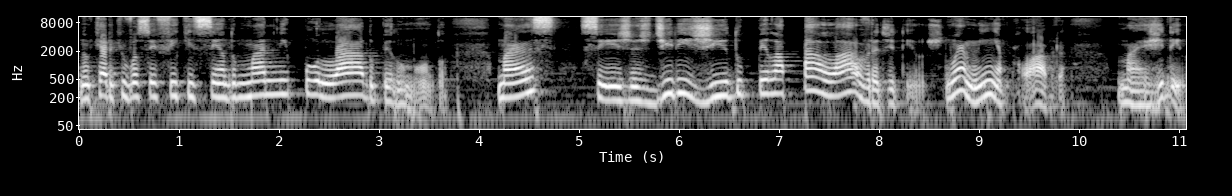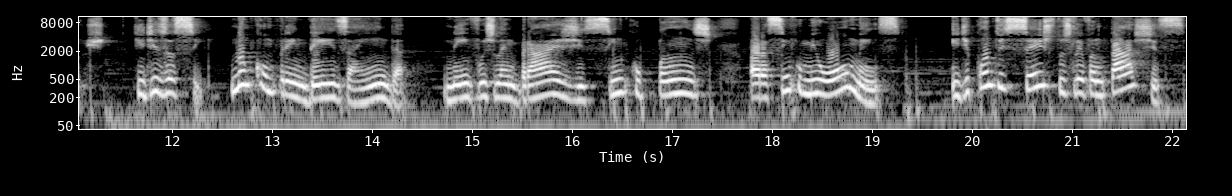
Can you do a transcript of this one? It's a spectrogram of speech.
Não quero que você fique sendo manipulado pelo mundo, mas sejas dirigido pela palavra de Deus. Não é a minha palavra, mas de Deus. Que diz assim: Não compreendeis ainda nem vos lembrais de cinco pães para cinco mil homens? E de quantos cestos levantastes?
